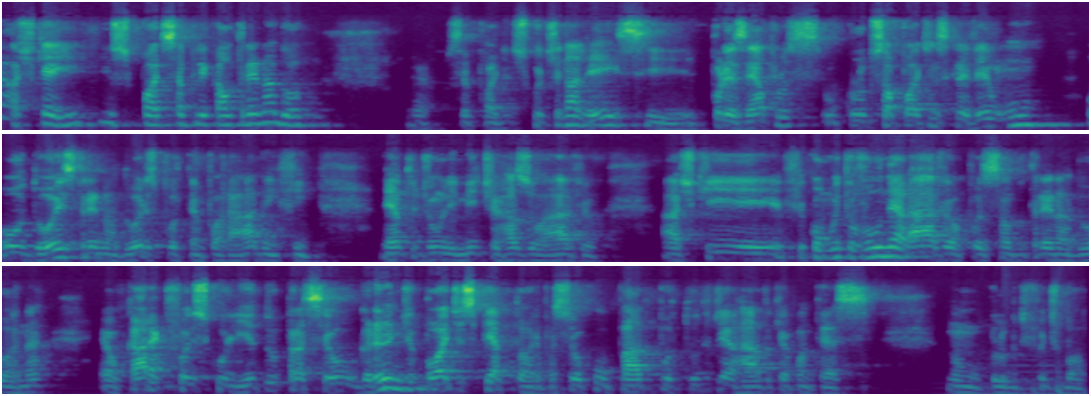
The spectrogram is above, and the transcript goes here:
Acho que aí isso pode se aplicar ao treinador. É, você pode discutir na lei se, por exemplo, o clube só pode inscrever um ou dois treinadores por temporada, enfim, dentro de um limite razoável acho que ficou muito vulnerável a posição do treinador, né? É o cara que foi escolhido para ser o grande bode expiatório, para ser o culpado por tudo de errado que acontece num clube de futebol.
